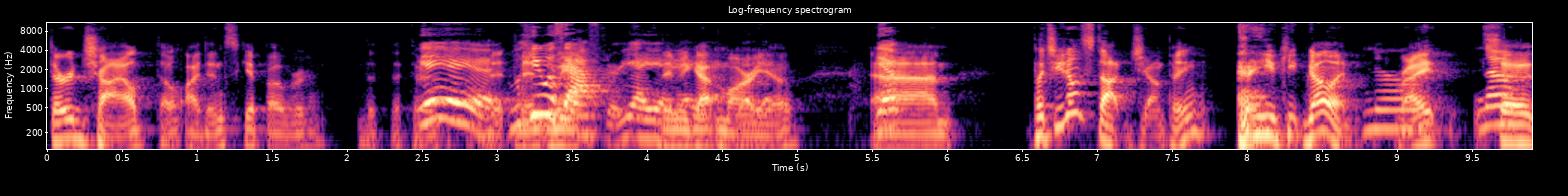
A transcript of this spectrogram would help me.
third child. Don't I didn't skip over the, the third. Yeah yeah yeah. well, he was after. Yeah yeah. Then yeah, we got yeah, Mario. Yeah, um, but you don't stop jumping. you keep going. No. Right. No. So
